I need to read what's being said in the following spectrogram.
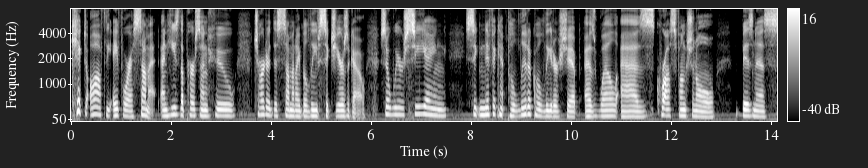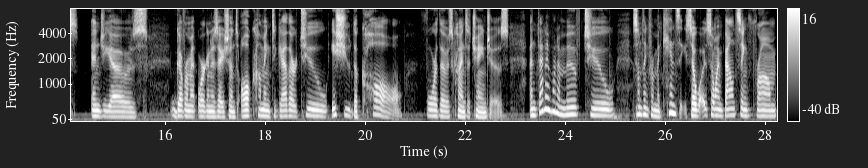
kicked off the A4S summit. And he's the person who chartered this summit, I believe, six years ago. So we're seeing significant political leadership as well as cross functional business, NGOs, government organizations all coming together to issue the call for those kinds of changes. And then I want to move to something from McKinsey. So, so I'm bouncing from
